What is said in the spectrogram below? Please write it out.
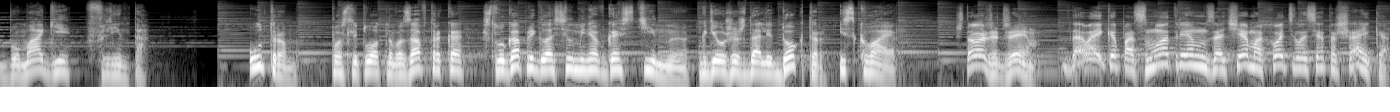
Бумаги Флинта. Утром, после плотного завтрака, слуга пригласил меня в гостиную, где уже ждали доктор и сквайр. Что же, Джим, давай-ка посмотрим, зачем охотилась эта шайка.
